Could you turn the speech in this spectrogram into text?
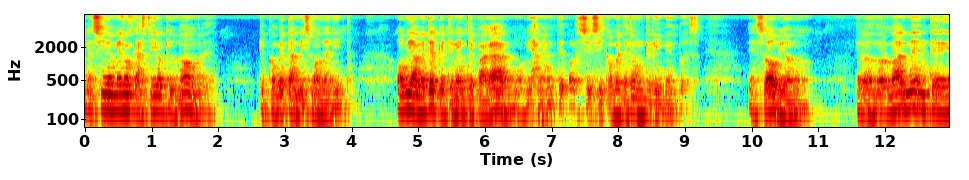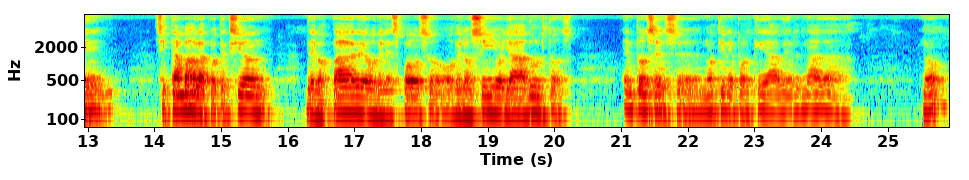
Reciben menos castigo que un hombre que cometa el mismo delito. Obviamente que tienen que pagar, obviamente, por si, si cometen un crimen, pues es obvio, ¿no? Pero normalmente, si están bajo la protección de los padres o del esposo o de los hijos ya adultos, entonces eh, no tiene por qué haber nada, ¿no?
